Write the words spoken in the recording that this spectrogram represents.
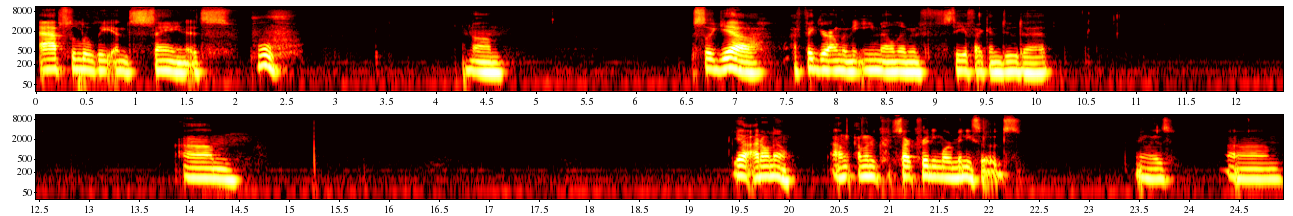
absolutely insane. It's, whew. Um, so yeah, I figure I'm gonna email them and f- see if I can do that. Um. Yeah, I don't know. I'm I'm gonna start creating more minisodes. Anyways, um.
